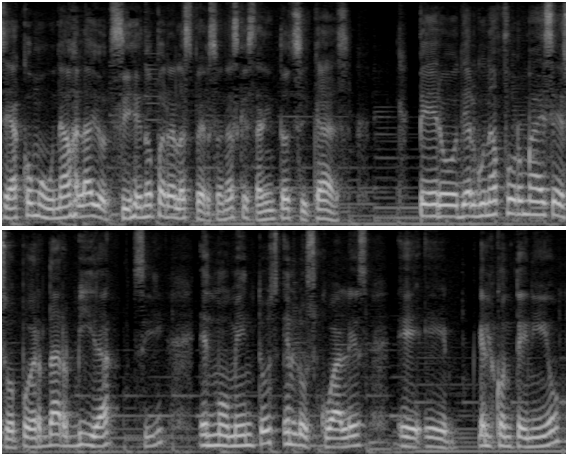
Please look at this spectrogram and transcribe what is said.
sea como una bala de oxígeno para las personas que están intoxicadas. Pero de alguna forma es eso, poder dar vida, ¿sí? En momentos en los cuales eh, eh, el contenido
